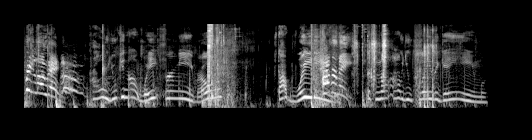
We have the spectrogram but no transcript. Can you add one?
Reloading! Bro, cannot wait for me, bro. Stop waiting. Cover me! That's not how you play the game.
